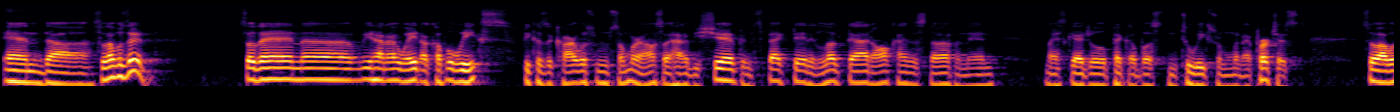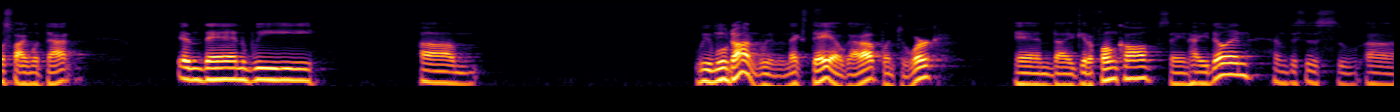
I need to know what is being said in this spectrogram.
and uh, so that was it. So then uh, we had to wait a couple weeks because the car was from somewhere else. So it had to be shipped, inspected, and looked at, all kinds of stuff. And then my schedule pickup was in two weeks from when I purchased. So I was fine with that. And then we um, we moved on. The next day, I got up, went to work, and I get a phone call saying, "How you doing?" And this is uh,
